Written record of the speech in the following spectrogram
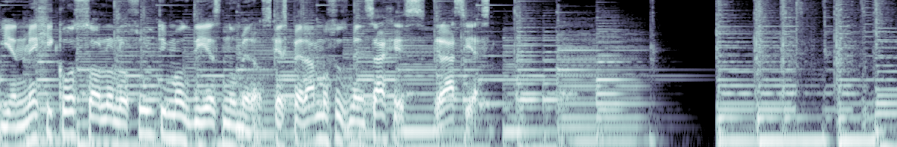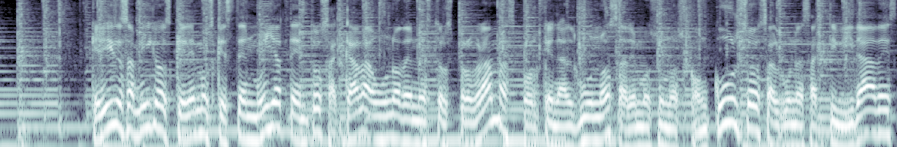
y en México solo los últimos 10 números. Esperamos sus mensajes. Gracias. Queridos amigos, queremos que estén muy atentos a cada uno de nuestros programas porque en algunos haremos unos concursos, algunas actividades.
